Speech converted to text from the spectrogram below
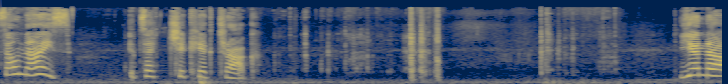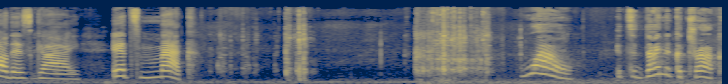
So nice. It's a chick hick truck. You know this guy. It's Mack. Wow! It's a Dinoco truck.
